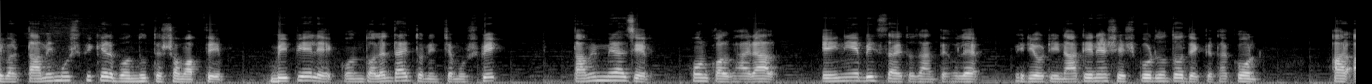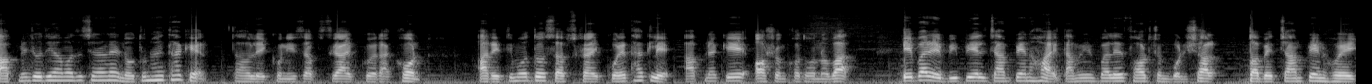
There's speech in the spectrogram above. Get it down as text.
এবার তামিম মুশফিকের বন্ধুত্বের সমাপ্তি। বিপিএলে কোন দলের দায়িত্ব নিচ্ছে মুশফিক? তামিম মিরাজের ফোন কল ভাইরাল। এই নিয়ে বিস্তারিত জানতে হলে ভিডিওটি না টেনে শেষ পর্যন্ত দেখতে থাকুন। আর আপনি যদি আমাদের চ্যানেলে নতুন হয়ে থাকেন, তাহলে এক্ষুনি সাবস্ক্রাইব করে রাখুন। আর ইতিমধ্যে সাবস্ক্রাইব করে থাকলে আপনাকে অসংখ্য ধন্যবাদ। এবারে বিপিএল চ্যাম্পিয়ন হয় তামিম ইকবালের ফরচুন বরিশাল। তবে চ্যাম্পিয়ন হয়েই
